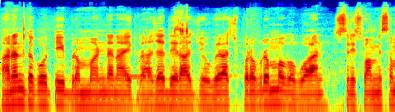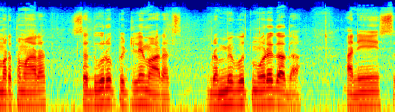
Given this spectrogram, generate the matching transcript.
अनंतकोटी ब्रह्मांड नायक राजाधिराज योगराज परब्रह्म भगवान श्री स्वामी समर्थ महाराज सद्गुरू पिठले महाराज ब्रह्मीभूत मोरेदादा आणि स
